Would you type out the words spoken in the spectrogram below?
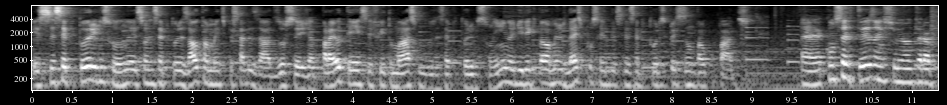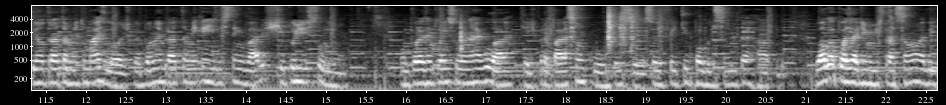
Esses receptores de insulina eles são receptores altamente especializados, ou seja, para eu ter esse efeito máximo dos receptores de insulina, eu diria que pelo menos 10% desses receptores precisam estar ocupados. É, com certeza a insulinoterapia é um tratamento mais lógico. É bom lembrar também que existem vários tipos de insulina como por exemplo a insulina regular, que é de preparação curta, ou seja, seu efeito hipoglicêmico é rápido. Logo após a administração, ele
